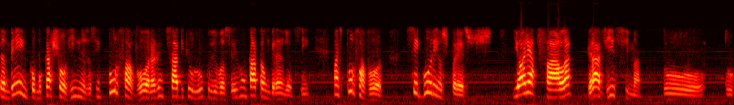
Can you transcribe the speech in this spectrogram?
também como cachorrinhos, assim, por favor, a gente sabe que o lucro de vocês não está tão grande assim, mas por favor, segurem os preços. E olha a fala gravíssima do, do,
